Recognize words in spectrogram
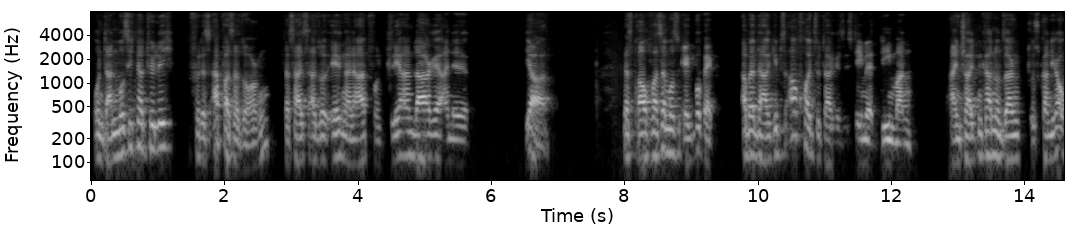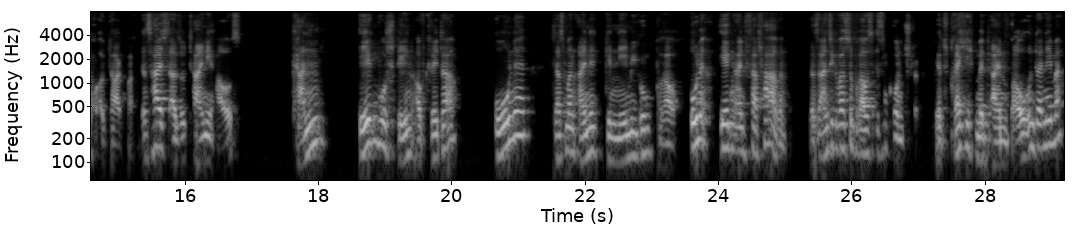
Und dann muss ich natürlich für das Abwasser sorgen. Das heißt also irgendeine Art von Kläranlage, eine, ja, das Brauchwasser muss irgendwo weg. Aber da gibt es auch heutzutage Systeme, die man einschalten kann und sagen, das kann ich auch autark machen. Das heißt also, Tiny House kann irgendwo stehen auf Kreta, ohne dass man eine Genehmigung braucht, ohne irgendein Verfahren. Das Einzige, was du brauchst, ist ein Grundstück. Jetzt spreche ich mit einem Bauunternehmer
